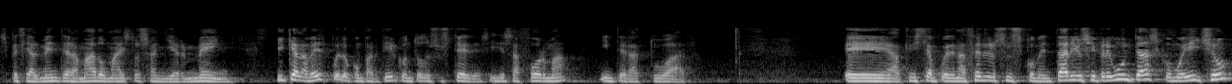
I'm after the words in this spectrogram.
especialmente el amado maestro Saint Germain, y que a la vez puedo compartir con todos ustedes y de esa forma interactuar. Eh, a Cristian pueden hacerle sus comentarios y preguntas, como he dicho,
